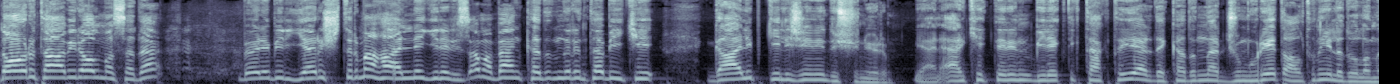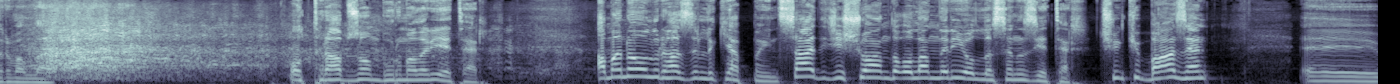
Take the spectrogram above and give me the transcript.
doğru tabir olmasa da böyle bir yarıştırma haline gireriz ama ben kadınların tabii ki galip geleceğini düşünüyorum. Yani erkeklerin bileklik taktığı yerde kadınlar cumhuriyet altınıyla dolanır vallahi. O Trabzon burmaları yeter. Ama ne olur hazırlık yapmayın. Sadece şu anda olanları yollasanız yeter. Çünkü bazen ee,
